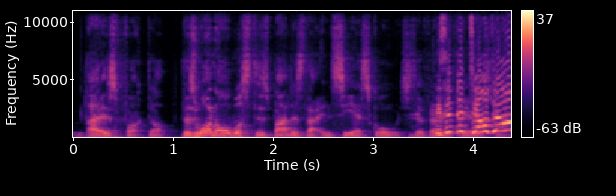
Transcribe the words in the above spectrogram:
That is fucked up. There's one almost as bad as that in CS:GO, which is a very. Is it the famous dildo?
